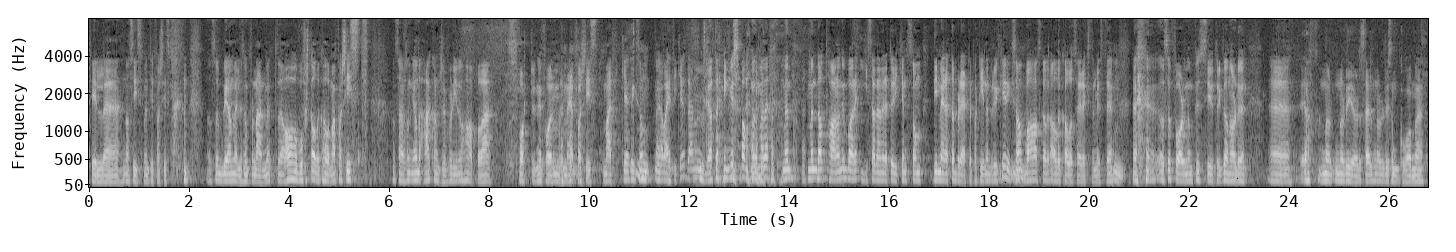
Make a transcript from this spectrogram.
til eh, nazismen, til fascismen. og så blir han veldig sånn fornærmet. 'Å, hvorfor skal alle kalle meg fascist?' Og så er det sånn Ja, det er kanskje fordi du har på deg svart uniform med fascistmerke, liksom. Mm, Jeg veit ikke. Det er mulig at det henger sammen med det. Men, men, da tar han jo bare i seg den retorikken som de mer etablerte partiene bruker. ikke sant? Mm. Hva skal dere alle kalle oss høyreekstremister? Mm. og så får du noen pussige uttrykk da når du, eh, ja, når, når, du gjør det selv. Når du liksom går med,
